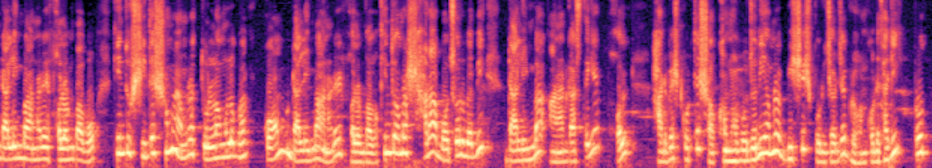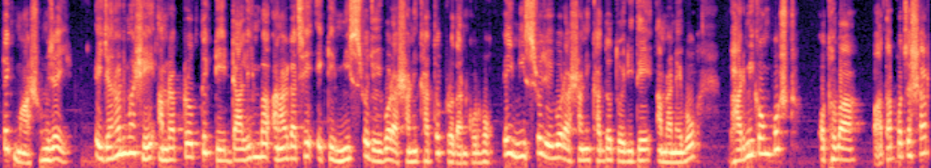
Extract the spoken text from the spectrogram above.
ডালিম বা আনারের ফলন পাবো। কিন্তু শীতের সময় আমরা তুলনামূলকভাবে কম ডালিম বা আনারের ফলন পাবো। কিন্তু আমরা সারা বছরব্যাপী ডালিম বা আনার গাছ থেকে ফল হারভেস্ট করতে সক্ষম হব যদি আমরা বিশেষ পরিচর্যা গ্রহণ করে থাকি প্রত্যেক মাস অনুযায়ী। এই জানুয়ারি মাসে আমরা প্রত্যেকটি ডালিম বা আনার গাছে একটি মিশ্র জৈব রাসায়নিক খাদ্য প্রদান করব। এই মিশ্র জৈব রাসায়নিক খাদ্য তৈরিতে আমরা নেব ভার্মি কম্পোস্ট অথবা পাতা পচা সার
